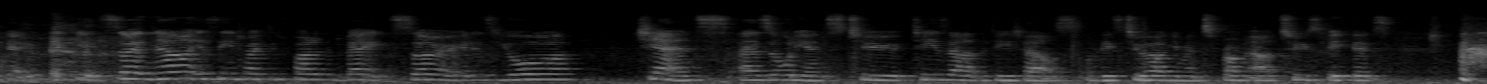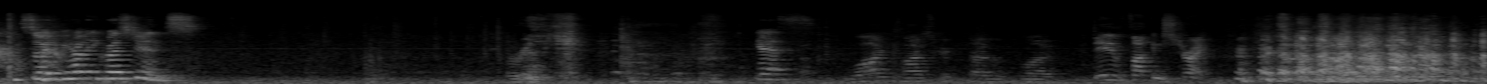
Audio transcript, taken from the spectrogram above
Okay, thank you. So now is the interactive part of the debate. So it is your chance as audience to tease out the details of these two arguments from our two speakers. So do we have any questions? really? Yes. Why TypeScript over Flow? Damn fucking straight.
